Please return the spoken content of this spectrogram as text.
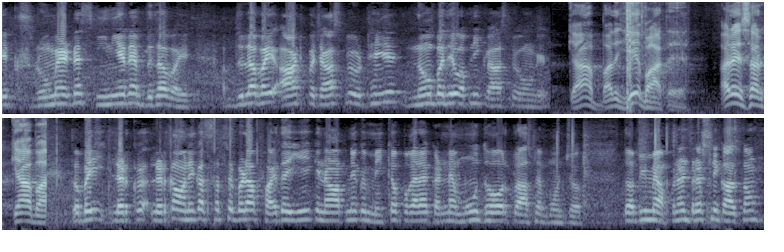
एक रूममेट है सीनियर है अब्दुल्ला भाई। अब्दुल्ला भाई आठ पचास पे उठेंगे नौ बजे वो अपनी क्लास पे होंगे। क्या बात ये बात है। अरे सर क्या बात। तो भाई लड़का लड़का होने का सबसे बड़ा फ़ायदा ये है कि ना आपने कोई मेकअप वगैरह करना है मुँह धो और क्लास में पहुंचो। तो अभी मैं अपना ड्रेस निकालता हूँ।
